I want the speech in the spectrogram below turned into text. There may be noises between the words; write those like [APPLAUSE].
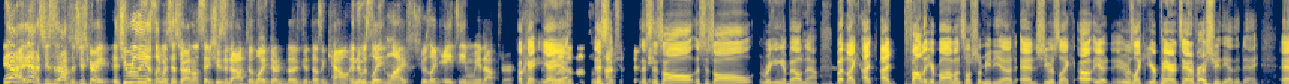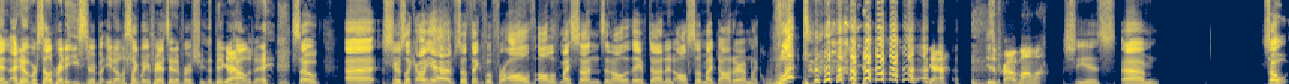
Yeah, yeah, she's adopted. She's great, and she really is like my sister. I don't say she's adopted like like it doesn't count. And it was late in life. She was like 18 when we adopted her. okay, yeah, yeah. lives with us from the This time This is all this is all ringing a bell now. But like I I follow your mom on social media and she was like, "Oh, it was like your parents' anniversary the other day." And I know we're celebrating Easter, but you know, let's talk about your parents' anniversary, the bigger Yeah. holiday. [LAUGHS] So, uh she was like, "Oh yeah, I'm so thankful for all all of my sons and all that they've done and also my daughter." I'm like, "What?" [LAUGHS] yeah, she's a proud mama. She is. Um so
